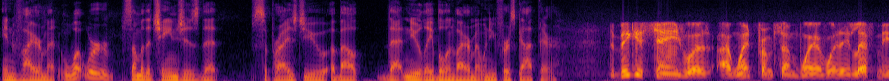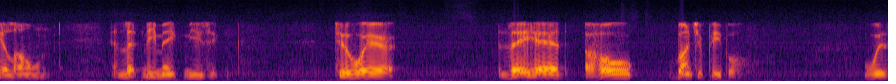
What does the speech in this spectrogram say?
environment. What were some of the changes that surprised you about that new label environment when you first got there? The biggest change was I went from somewhere where they left me alone and let me make music to where they had a whole bunch of people with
